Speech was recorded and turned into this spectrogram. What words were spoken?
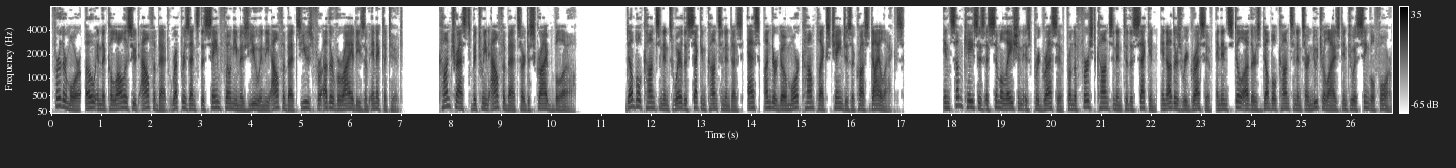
Furthermore, O in the Kalaallisut alphabet represents the same phoneme as U in the alphabets used for other varieties of Inuktitut. Contrasts between alphabets are described below. Double consonants where the second consonant is, s, undergo more complex changes across dialects. In some cases assimilation is progressive from the first consonant to the second, in others regressive, and in still others double consonants are neutralized into a single form.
